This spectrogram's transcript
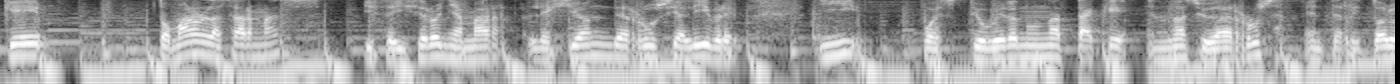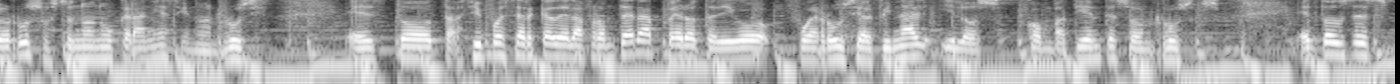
que tomaron las armas y se hicieron llamar Legión de Rusia Libre y pues tuvieron un ataque en una ciudad rusa, en territorio ruso. Esto no en Ucrania, sino en Rusia. Esto sí fue cerca de la frontera, pero te digo, fue Rusia al final y los combatientes son rusos. Entonces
